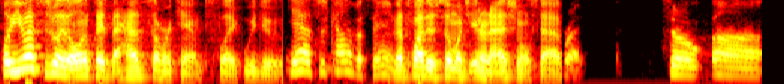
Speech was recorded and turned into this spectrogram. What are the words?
Well, the U.S. is really the only place that has summer camps like we do. Yeah, it's just kind of a thing. That's why there's so much international staff. Right. So, uh,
